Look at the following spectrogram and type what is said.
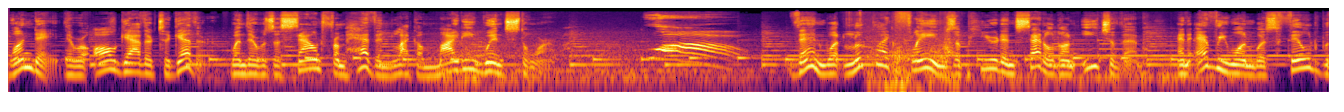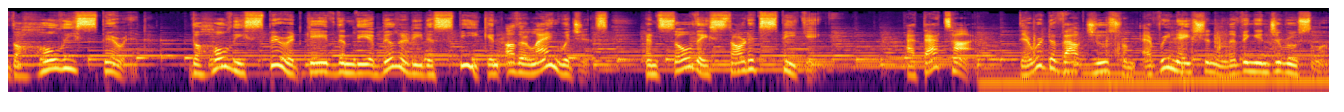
One day they were all gathered together when there was a sound from heaven like a mighty windstorm. Whoa. Then what looked like flames appeared and settled on each of them, and everyone was filled with the Holy Spirit. The Holy Spirit gave them the ability to speak in other languages, and so they started speaking. At that time, there were devout Jews from every nation living in Jerusalem.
